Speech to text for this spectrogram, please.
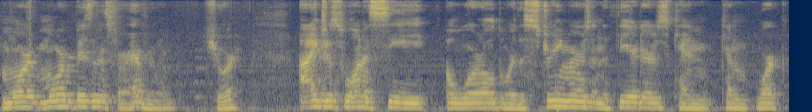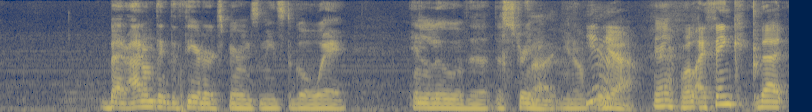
More more business for everyone. Sure. I just want to see a world where the streamers and the theaters can can work better. I don't think the theater experience needs to go away in lieu of the the streaming. Right. You know. Yeah. Yeah. Yeah. Well, I think that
